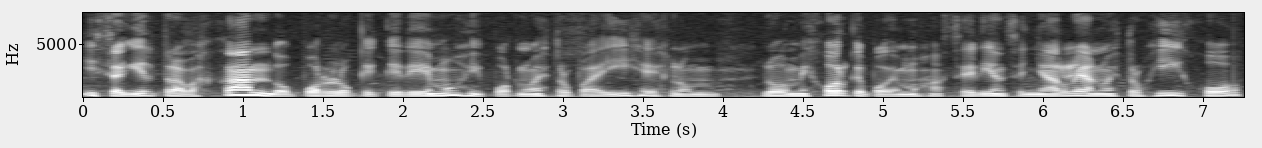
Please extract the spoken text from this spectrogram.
y seguir trabajando por lo que queremos y por nuestro país es lo, lo mejor que podemos hacer y enseñarle a nuestros hijos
